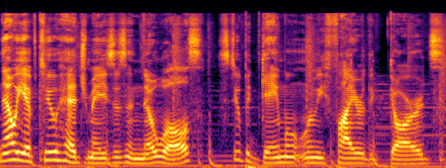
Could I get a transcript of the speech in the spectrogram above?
Now we have two hedge mazes and no walls. Stupid game won't let me fire the guards.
